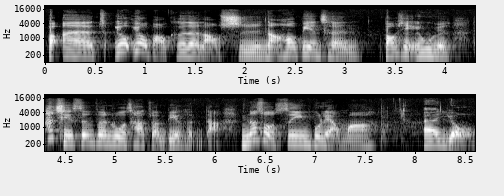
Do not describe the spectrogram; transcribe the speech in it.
保呃幼幼保科的老师，然后变成保险业务员，他其实身份落差转变很大。你那时候有适应不了吗？呃，有。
